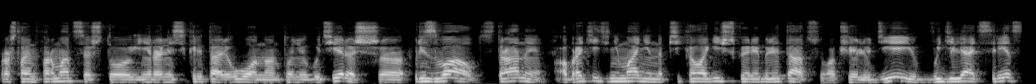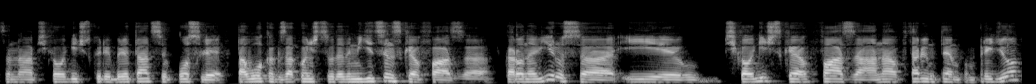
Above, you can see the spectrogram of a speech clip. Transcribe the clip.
прошла информация, что генеральный секретарь ООН Антонио Гутьерреш э, призвал страны обратить внимание на психологическую реабилитацию вообще людей, выделять средства средства на психологическую реабилитацию после того, как закончится вот эта медицинская фаза коронавируса, и психологическая фаза, она вторым темпом придет.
